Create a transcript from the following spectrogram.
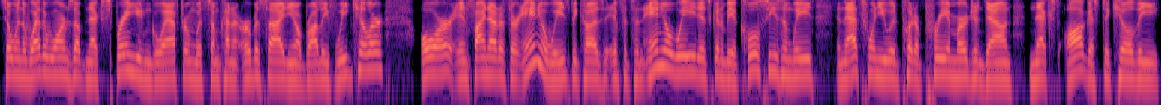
So when the weather warms up next spring, you can go after them with some kind of herbicide, you know, broadleaf weed killer or and find out if they're annual weeds because if it's an annual weed it's going to be a cool season weed and that's when you would put a pre-emergent down next august to kill the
